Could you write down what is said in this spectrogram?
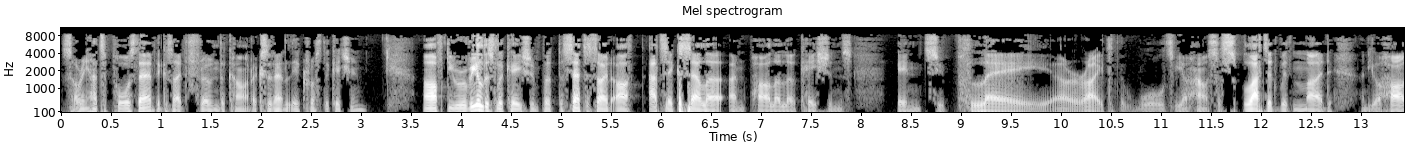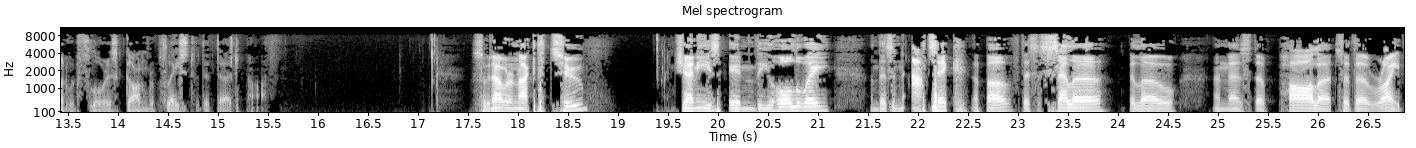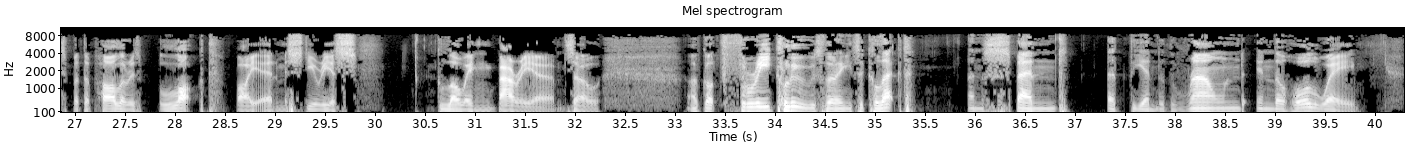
Sorry, I had to pause there because I'd thrown the card accidentally across the kitchen. After you reveal this location, put the set aside attic, cellar, and parlor locations into play. All right, the walls of your house are splattered with mud, and your hardwood floor is gone, replaced with a dirt path. So now we're in Act Two. Jenny's in the hallway, and there's an attic above. There's a cellar below, and there's the parlor to the right, but the parlor is blocked by a mysterious glowing barrier. So I've got three clues that I need to collect and spend at the end of the round in the hallway.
